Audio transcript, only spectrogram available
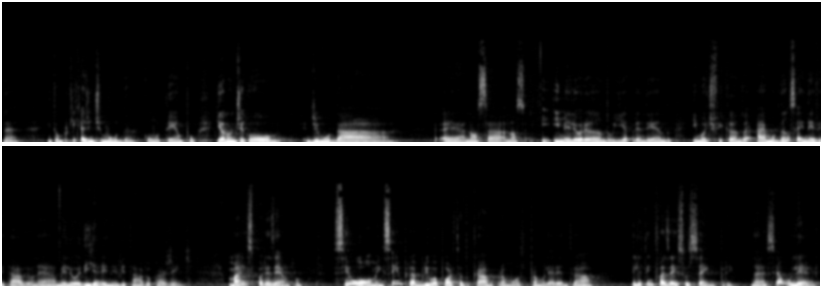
né? Então, por que, que a gente muda com o tempo? E eu não digo de mudar é, a nossa, a nossa e, melhorando, e aprendendo, e modificando. A mudança é inevitável, né? A melhoria é inevitável para a gente. Mas, por exemplo, se o homem sempre abriu a porta do carro para a mulher entrar, ele tem que fazer isso sempre, né? Se a mulher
